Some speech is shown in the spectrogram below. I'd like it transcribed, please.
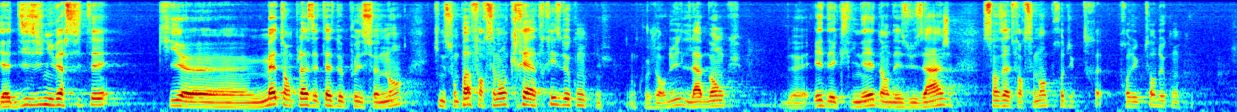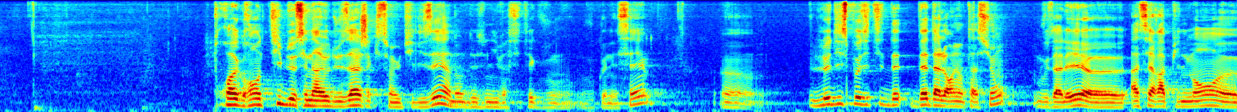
Il y a 10 universités qui euh, mettent en place des tests de positionnement qui ne sont pas forcément créatrices de contenu. Donc aujourd'hui, la banque est déclinée dans des usages sans être forcément producteur de contenu trois grands types de scénarios d'usage qui sont utilisés hein, dans des universités que vous, connaissez. Euh, le dispositif d'aide à l'orientation, vous allez euh, assez rapidement euh,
